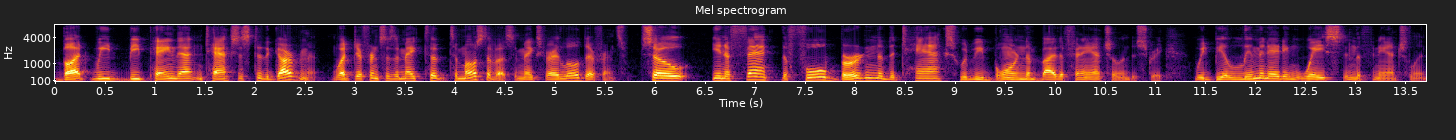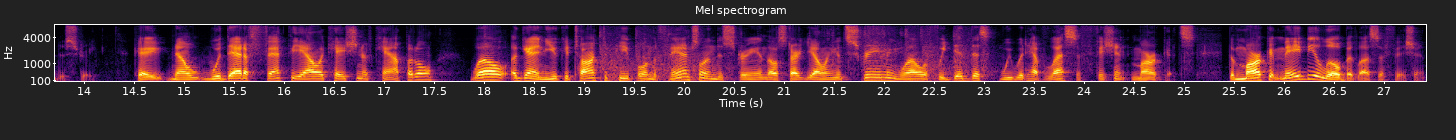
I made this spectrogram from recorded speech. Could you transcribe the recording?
but we'd be paying that in taxes to the government. What difference does it make to, to most of us? It makes very little difference. So in effect, the full burden of the tax would be borne by the financial industry. We'd be eliminating waste in the financial industry. Okay, now would that affect the allocation of capital? Well, again, you could talk to people in the financial industry and they'll start yelling and screaming, well, if we did this, we would have less efficient markets the market may be a little bit less efficient.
